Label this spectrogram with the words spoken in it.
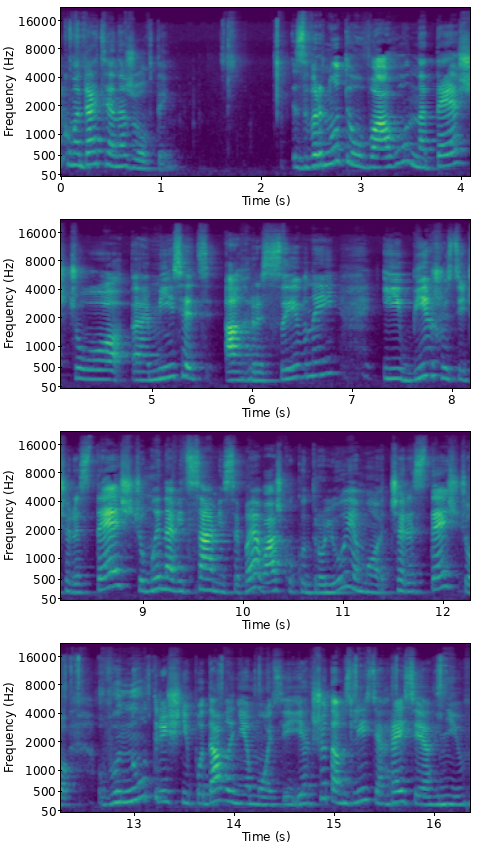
рекомендація на жовтень. Звернути увагу на те, що е, місяць агресивний, і в більшості через те, що ми навіть самі себе важко контролюємо, через те, що внутрішні подавлені емоції, якщо там злість, агресія, гнів,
